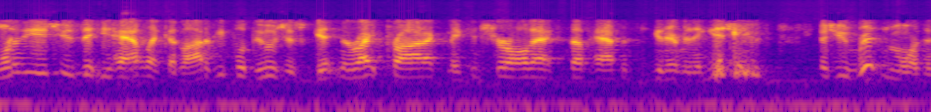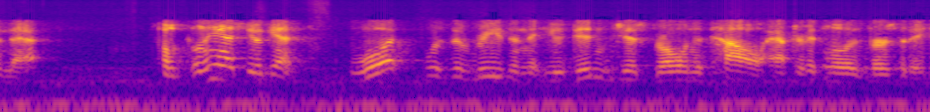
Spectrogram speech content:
One of the issues that you have, like a lot of people do, is just getting the right product, making sure all that stuff happens to get everything issued, because you've written more than that. So let me ask you again: what was the reason that you didn't just throw in the towel after hitting little adversity?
